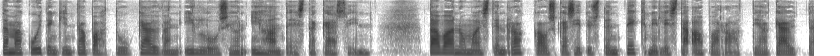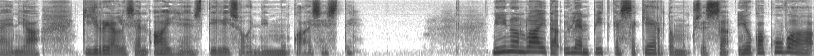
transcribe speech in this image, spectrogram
tämä kuitenkin tapahtuu käyvän illuusion ihanteesta käsin, tavanomaisten rakkauskäsitysten teknillistä aparaattia käyttäen ja kirjallisen aiheen stilisoinnin mukaisesti. Niin on laita Ylen pitkässä kertomuksessa, joka kuvaa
